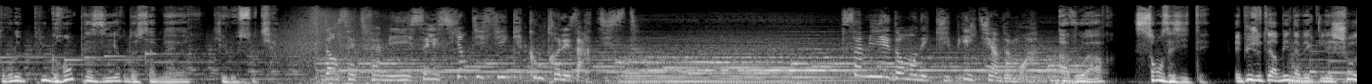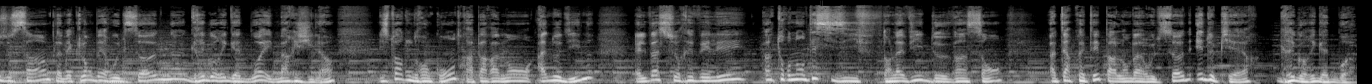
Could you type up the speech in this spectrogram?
pour le plus grand plaisir de sa mère qui le soutient. Dans cette famille, c'est les scientifiques contre les artistes. Sammy est dans mon équipe, il tient de moi. À voir sans hésiter. Et puis je termine avec les choses simples avec Lambert Wilson, Grégory Gadebois et Marie Gillin. L'histoire d'une rencontre apparemment anodine, elle va se révéler un tournant décisif dans la vie de Vincent, interprété par Lambert Wilson et de Pierre, Grégory Gadebois.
